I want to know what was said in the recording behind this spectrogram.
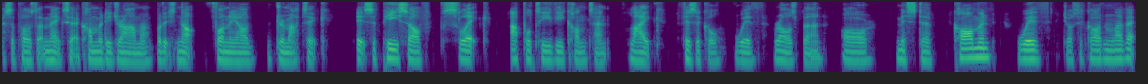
I suppose that makes it a comedy drama, but it's not funny or dramatic. It's a piece of slick Apple TV content like Physical with Rose Byrne or Mr. Corman with Joseph Gordon Levitt.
